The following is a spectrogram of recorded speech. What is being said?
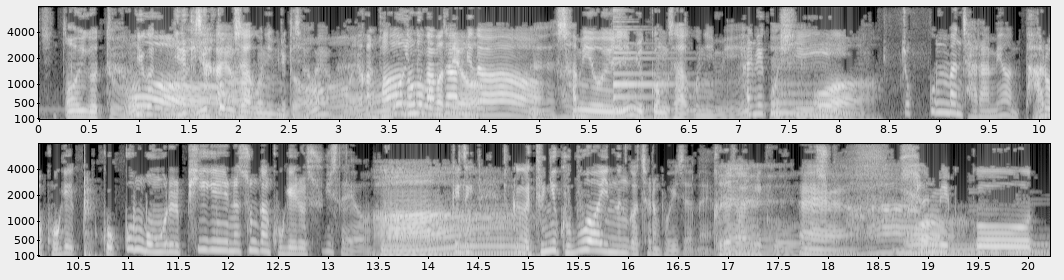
진짜. 어 이것도 이거 이렇게 작아요. 이렇게 6049님도 작아요. 어, 약간 아, 너무. 감사합니다. 네, 3251님 6049님이 할미꽃이 우와. 조금만 자라면 바로 고개 그 꽃몽울을 피는 순간 고개를 숙이세요. 아. 그, 그 등이 구부어 있는 것처럼 보이잖아요. 그래서 네. 할미꽃. 네. 아, 할미꽃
